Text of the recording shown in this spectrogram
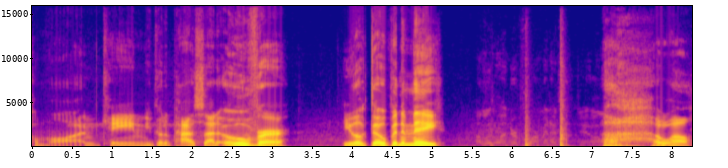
Come on, Kane. You could have passed that over. He looked open to me. oh, well.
